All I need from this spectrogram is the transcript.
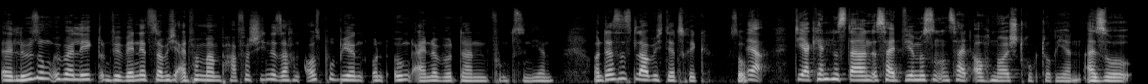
äh, Lösungen überlegt und wir werden jetzt, glaube ich, einfach mal ein paar verschiedene Sachen ausprobieren und irgendeine wird dann funktionieren. Und das ist, glaube ich, der Trick. So. Ja, die Erkenntnis daran ist halt, wir müssen uns halt auch neu strukturieren. Also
